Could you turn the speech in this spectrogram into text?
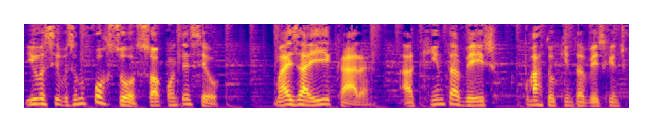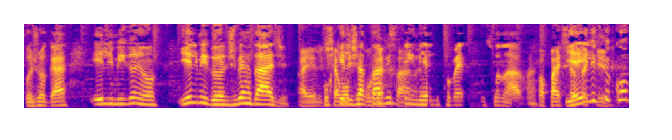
e você, você não forçou, só aconteceu. Mas aí, cara, a quinta vez, quarta ou quinta vez que a gente foi jogar, ele me ganhou. E ele me ganhou de verdade. Ele porque ele já estava né? entendendo né? como é que funcionava. Papai e aí ele aqui. ficou.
